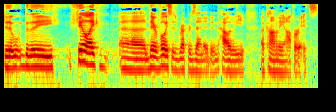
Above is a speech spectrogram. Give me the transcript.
Do they, do they feel like uh, their voice is represented in how the economy operates?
